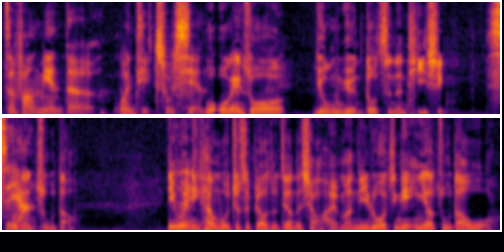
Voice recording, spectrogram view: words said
这方面的问题出现。我我跟你说，永远都只能提醒，是不能主导。因为你看，我就是标准这样的小孩嘛。你如果今天硬要主导我，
